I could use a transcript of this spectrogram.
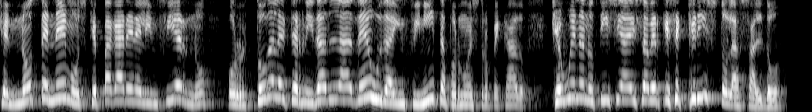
que no tenemos que pagar en el infierno por toda la eternidad la deuda infinita por nuestro pecado. Qué buena noticia es saber que ese Cristo la saldó.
